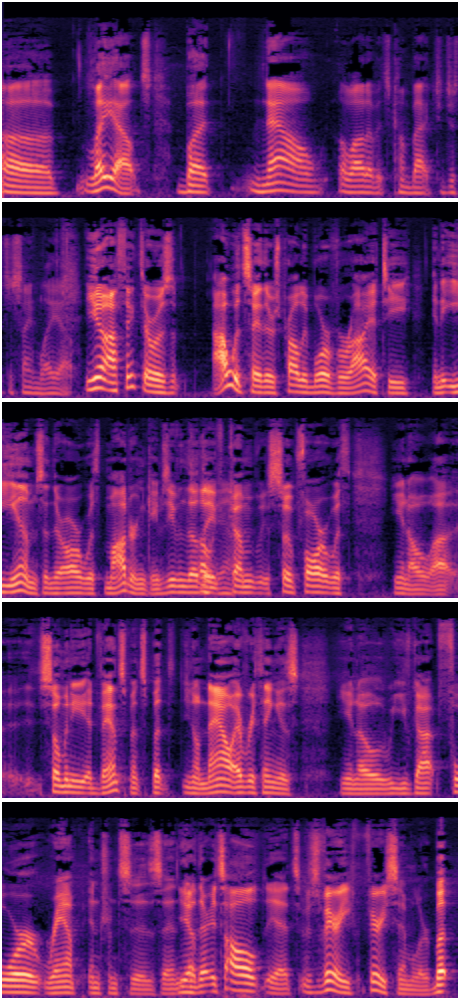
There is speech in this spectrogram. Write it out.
uh, layouts, but now a lot of it's come back to just the same layout. You know, I think there was. I would say there's probably more variety in EMs than there are with modern games, even though Oh, they've yeah. come so far with you know uh, so many advancements. But you know now everything is you know you've got four ramp entrances, and you know it's all yeah it's, it's very very similar. But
